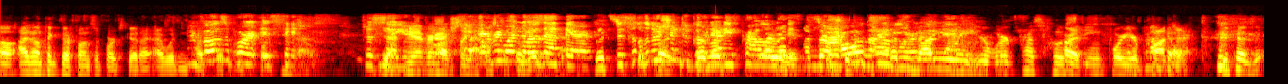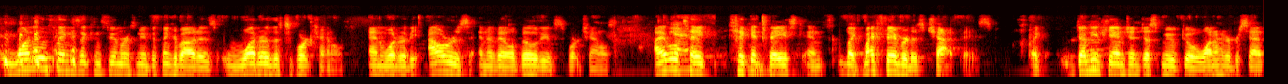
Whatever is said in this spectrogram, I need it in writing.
Oh, I don't think their phone support's good. I, I wouldn't. Their touch phone support is sales. Just Yeah, so Have you, you know. ever actually So everyone knows out there, the solution to but- but GoDaddy's problem wait, is So not how to would you evaluate GoDaddy. your WordPress right. hosting for your Let's back up. project? because one of the things that consumers need to think about is what are the support channels and what are the hours and availability of support channels. I will Yes. take ticket based and like my favorite is chat based. Like WP Engine just moved to a 100%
